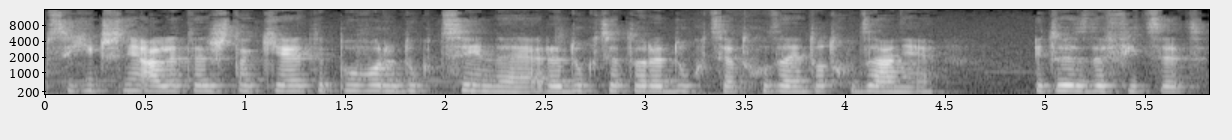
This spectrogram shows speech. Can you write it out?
psychicznie, ale też takie typowo redukcyjne. Redukcja to redukcja, odchudzanie to odchudzanie. I to jest deficyt.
